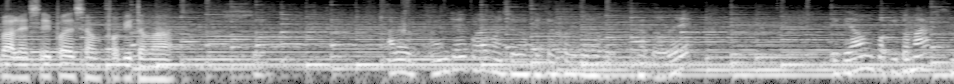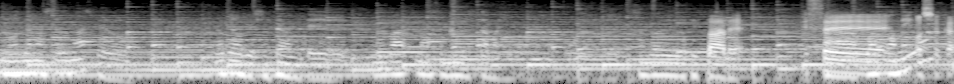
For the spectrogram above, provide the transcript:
vale, sí, puede ser un poquito más. A ver, también quiero probar con el servidor oficial porque lo probé y tiraba un poquito más, no demasiado más, pero no creo que sinceramente va más o menos está mal. Vale. Dice Osoka...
